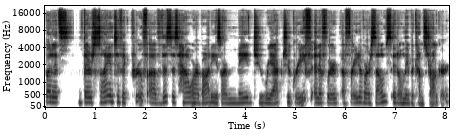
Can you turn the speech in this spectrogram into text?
but it's there's scientific proof of this is how our bodies are made to react to grief, and if we're afraid of ourselves, it only becomes stronger.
